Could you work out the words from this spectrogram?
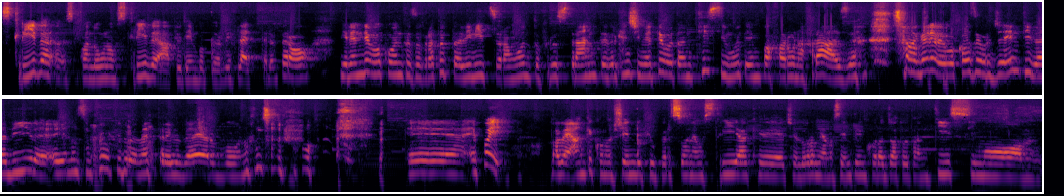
scrivere, quando uno scrive ha più tempo per riflettere, però mi rendevo conto soprattutto all'inizio era molto frustrante perché ci mettevo tantissimo tempo a fare una frase, cioè magari avevo cose urgenti da dire e non sapevo più dove mettere il verbo, e, e, poi vabbè anche conoscendo più persone austriache, cioè loro mi hanno sempre incoraggiato tantissimo,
